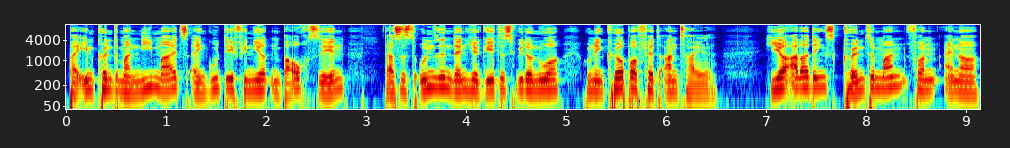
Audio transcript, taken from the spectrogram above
bei ihm könnte man niemals einen gut definierten Bauch sehen. Das ist Unsinn, denn hier geht es wieder nur um den Körperfettanteil. Hier allerdings könnte man von einer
